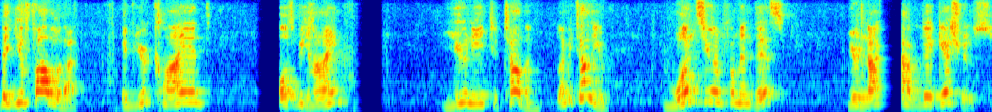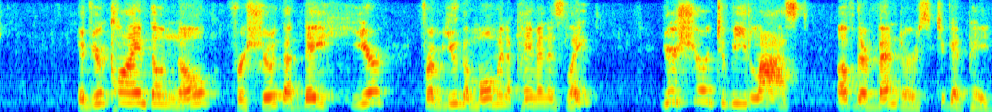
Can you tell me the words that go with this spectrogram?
that you follow that. If your client falls behind, you need to tell them. Let me tell you, once you implement this, you're not have big issues. If your client don't know for sure that they hear from you the moment a payment is late, you're sure to be last of their vendors to get paid.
